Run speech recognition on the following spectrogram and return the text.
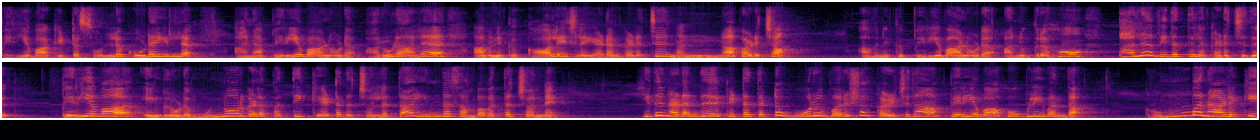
பெரியவா கிட்ட சொல்ல கூட இல்ல. ஆனா பெரியவாளோட அருளால அவனுக்கு காலேஜ்ல இடம் கிடைச்சு நன்னா படிச்சான். அவனுக்கு பெரியவாளோட அனுகிரகம் பல விதத்துல கிடைச்சது. பெரியவா எங்களோட முன்னோர்களை பத்தி கேட்டதை சொல்லத்தான் இந்த சம்பவத்தை சொன்னேன். இது நடந்து கிட்டத்தட்ட ஒரு வருஷம் கழிச்சுதான் பெரியவா ஹூப்ளி வந்தா. ரொம்ப நாளைக்கு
